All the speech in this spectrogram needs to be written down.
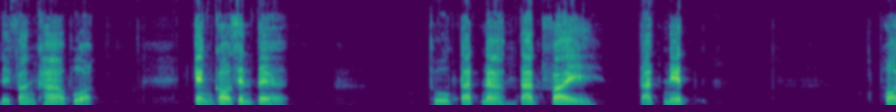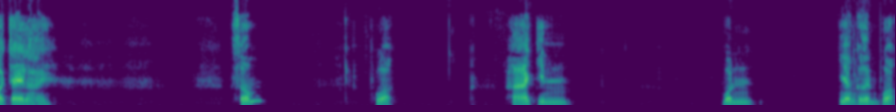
ได้ฟังข่าวพวก แก่งข้อเส้นเตอร์ ถูกตัดน้ำตัดไฟ ตัดเน็ตพ่อใจหลาย สม พวก หากิน บนอย่างเกินพวก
